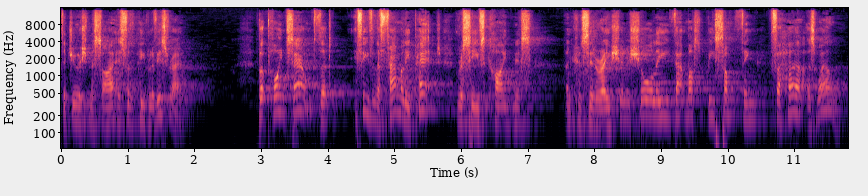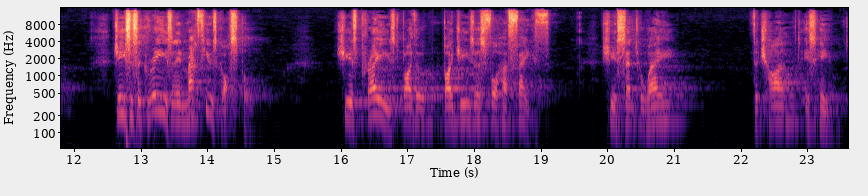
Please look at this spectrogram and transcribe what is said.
the Jewish Messiah, is for the people of Israel, but points out that if even the family pet receives kindness and consideration, surely that must be something for her as well. Jesus agrees, and in Matthew's gospel, she is praised by, the, by Jesus for her faith. She is sent away. The child is healed.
